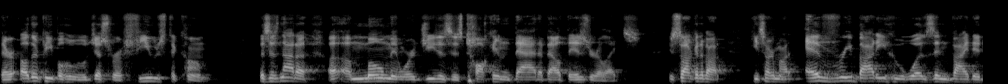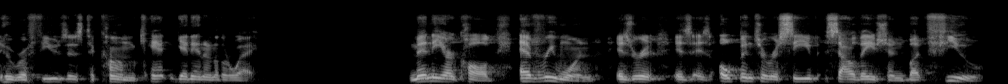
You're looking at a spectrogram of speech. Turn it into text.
There are other people who will just refuse to come. This is not a, a, moment where Jesus is talking bad about the Israelites. He's talking about he's talking about everybody who was invited who refuses to come can't get in another way. Many are called. Everyone is, re, is, is open to receive salvation, but few,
